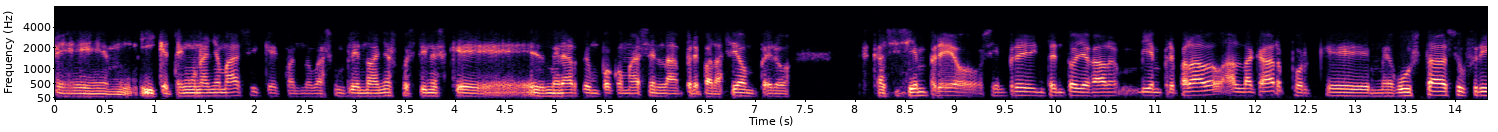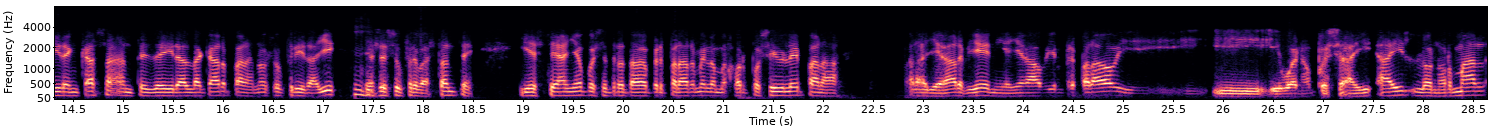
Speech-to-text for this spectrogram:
eh, y que tengo un año más y que cuando vas cumpliendo años pues tienes que esmerarte un poco más en la preparación, pero casi siempre o siempre intento llegar bien preparado al Dakar porque me gusta sufrir en casa antes de ir al Dakar para no sufrir allí. Ya se sufre bastante. Y este año pues he tratado de prepararme lo mejor posible para, para llegar bien y he llegado bien preparado y, y, bueno, pues hay, hay lo normal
